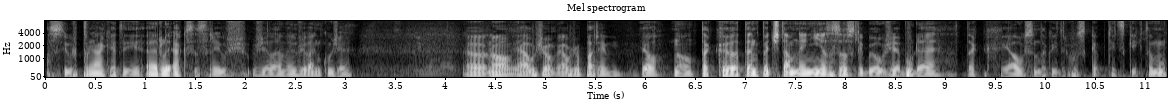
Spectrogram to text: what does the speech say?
asi už pro nějaké ty early accessory už, už, je, už je venku, že? Uh, no, já už, ho, já už ho pařím. Jo, no, tak eh, ten patch tam není a zase ho slibujou, že bude, tak já už jsem takový trochu skeptický k tomu.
